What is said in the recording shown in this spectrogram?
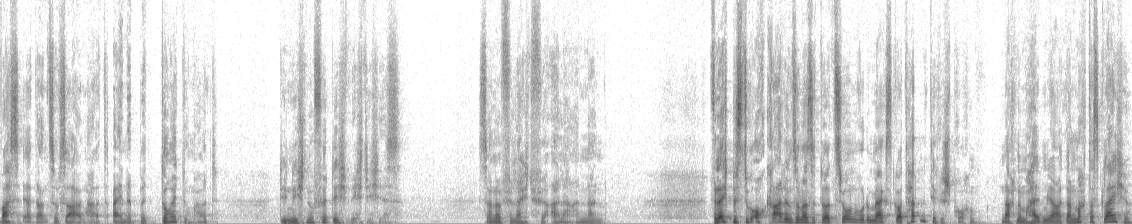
was er dann zu sagen hat, eine Bedeutung hat, die nicht nur für dich wichtig ist, sondern vielleicht für alle anderen. Vielleicht bist du auch gerade in so einer Situation, wo du merkst, Gott hat mit dir gesprochen, nach einem halben Jahr. Dann mach das Gleiche.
